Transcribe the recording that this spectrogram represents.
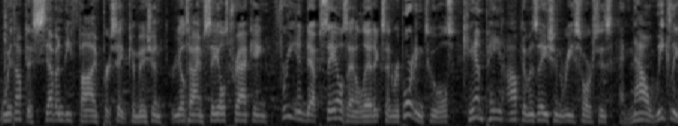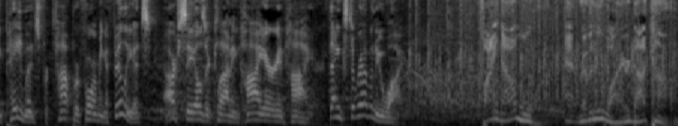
With up to 75% commission, real-time sales tracking, free in-depth sales analytics and reporting tools, campaign optimization resources, and now weekly payments for top performing affiliates, our sales are climbing higher and higher thanks to Revenue Wire. Find out more at RevenueWire.com.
